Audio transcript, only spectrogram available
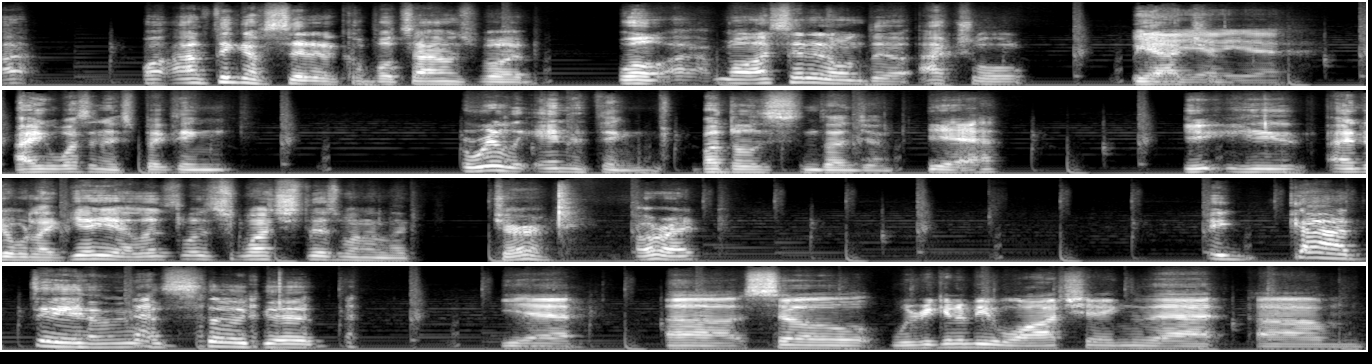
I, well, I think I've said it a couple of times, but well, I, well, I said it on the actual reaction. Yeah, yeah, yeah. I wasn't expecting really anything but the in Dungeon. Yeah. he, he Andrew were like, yeah, yeah, let's let's watch this one. I'm like, sure, all right. And God damn, it was so good. Yeah. Uh, so we're gonna be watching that um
